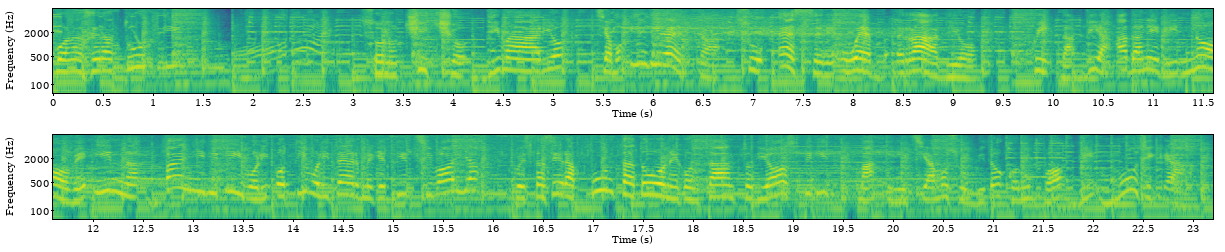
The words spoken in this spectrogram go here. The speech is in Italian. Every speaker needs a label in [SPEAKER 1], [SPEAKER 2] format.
[SPEAKER 1] Buonasera, a tutti. Sono Ciccio Di Mario. Siamo in diretta su Essere Web Radio, qui da via Ada Negri 9 in Bagni di Tivoli o Tivoli Terme che dir si voglia. Questa sera puntatone con tanto di ospiti, ma iniziamo subito con un po' di musica.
